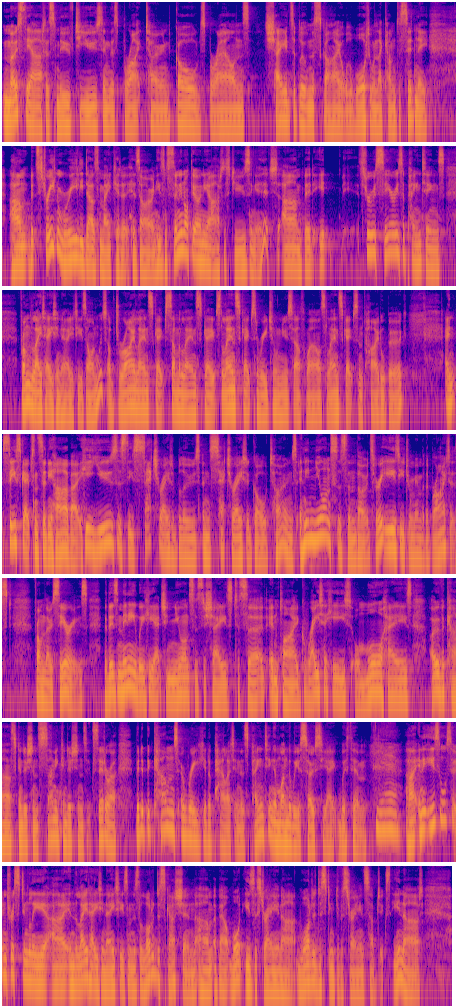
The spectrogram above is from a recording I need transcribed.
Most of the artists moved to using this bright toned golds, browns, shades of blue in the sky or the water when they come to Sydney. Um, but Streeton really does make it his own. He's certainly not the only artist using it, um, but it through a series of paintings from the late 1880s onwards of dry landscapes, summer landscapes, landscapes in regional New South Wales, landscapes in Heidelberg and seascapes in Sydney Harbour, he uses these saturated blues and saturated gold tones, and he nuances them though. It's very easy to remember the brightest from those series, but there's many where he actually nuances the shades to imply greater heat or more haze, overcast conditions, sunny conditions, etc. But it becomes a regular palette in his painting and one that we associate with him. Yeah. Uh, and it is also interestingly uh, in the late 1880s and there's a lot of discussion um, about what is Australian art, what are distinctive Australian subjects in art.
